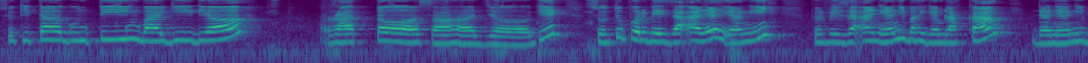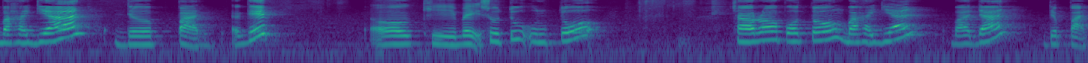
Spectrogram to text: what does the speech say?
So kita gunting bagi dia rata sahaja. Okey. So tu perbezaan ya. Yang ni perbezaan yang ni bahagian belakang dan yang ni bahagian depan. Okey. Okey, baik. So tu untuk cara potong bahagian badan depan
